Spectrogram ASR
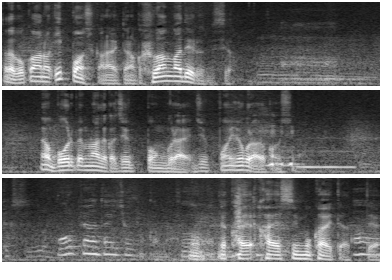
ただ僕はあの1本しかないとなんか不安が出るんですよだからボールペンもなぜか10本ぐらい10本以上ぐらいあるかもしれない、ボールペンは大丈夫かな。うん、で返返しも書いてあって。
